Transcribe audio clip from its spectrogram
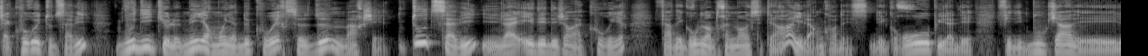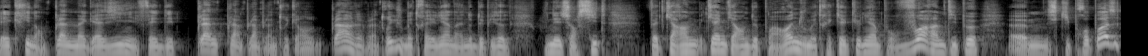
qui a couru toute sa vie, vous dit que le meilleur moyen de courir, c'est de marcher. Toute sa vie, il a aidé des gens à courir, faire des groupes d'entraînement, etc. Il a encore des, groupes, il a des, il fait des il a écrit dans plein de magazines, il fait des plein, plein, plein, plein de trucs, plein, plein de trucs. Je mettrai les liens dans un autre épisode. Vous venez sur le site, faites km42.run, je vous mettrai quelques liens pour voir un petit peu euh, ce qu'il propose.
